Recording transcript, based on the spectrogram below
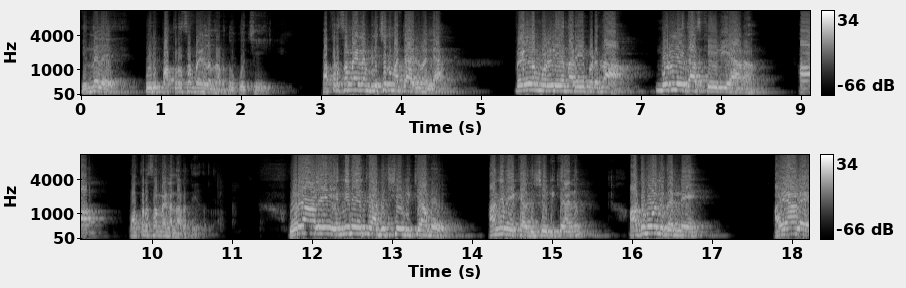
ഇന്നലെ ഒരു പത്രസമ്മേളനം നടന്നു കൊച്ചിയിൽ പത്രസമ്മേളനം വിളിച്ചത് മറ്റാരുമല്ല വെള്ളം മുരളി എന്നറിയപ്പെടുന്ന മുരളീദാസ് കെ വി ആണ് ആ പത്രസമ്മേളനം നടത്തിയത്. ഒരാളെ എങ്ങനെയൊക്കെ അധിക്ഷേപിക്കാമോ അങ്ങനെയൊക്കെ അധിക്ഷേപിക്കാനും അതുപോലെ തന്നെ അയാളെ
